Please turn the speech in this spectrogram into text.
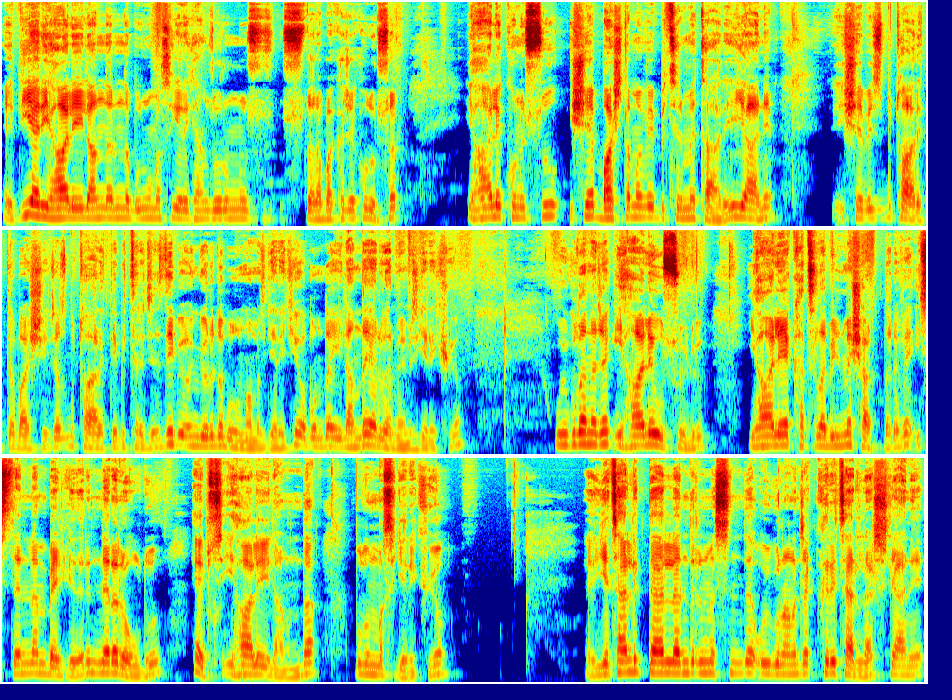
E, Diğer ihale ilanlarında bulunması gereken zorunlu husus- hususlara bakacak olursak ihale konusu işe başlama ve bitirme tarihi. Yani işe biz bu tarihte başlayacağız, bu tarihte bitireceğiz diye bir öngörüde bulunmamız gerekiyor. Bunda ilanda yer vermemiz gerekiyor. Uygulanacak ihale usulü, ihaleye katılabilme şartları ve istenilen belgelerin neler olduğu hepsi ihale ilanında bulunması gerekiyor. E, Yeterlilik değerlendirilmesinde uygulanacak kriterler yani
